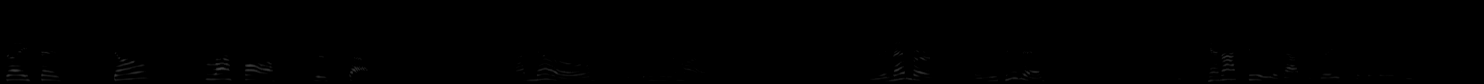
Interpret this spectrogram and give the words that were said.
So he says, don't slough off your stuff. I know what's in your heart. And remember, when you do this, you cannot do it without the grace of the Lord Jesus Christ.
